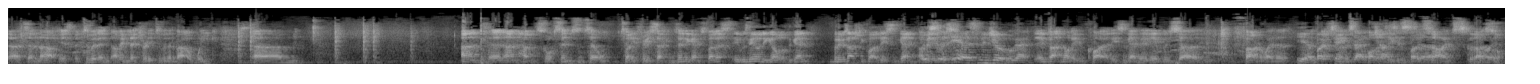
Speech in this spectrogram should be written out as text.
uh, ten and a half years, but to within, I mean, literally to within about a week. Um, and, uh, and hadn't scored since until 23 seconds in against Vélez. It was the only goal of the game, but it was actually quite a decent game. I mean, it was, yeah, it's an enjoyable game. in fact, not even quite a decent game. It, it was uh, far and away the Yeah, the both teams had chances both to sides that I saw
